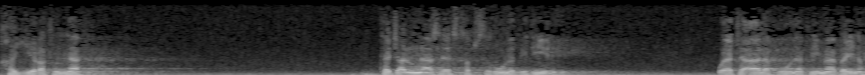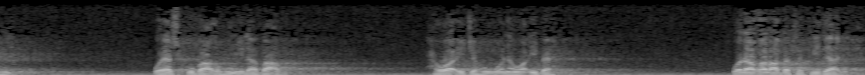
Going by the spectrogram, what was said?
خيرة نافعة. تجعل الناس يستبصرون بدينهم ويتآلفون فيما بينهم ويشكو بعضهم إلى بعض حوائجه ونوائبه ولا غرابة في ذلك.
